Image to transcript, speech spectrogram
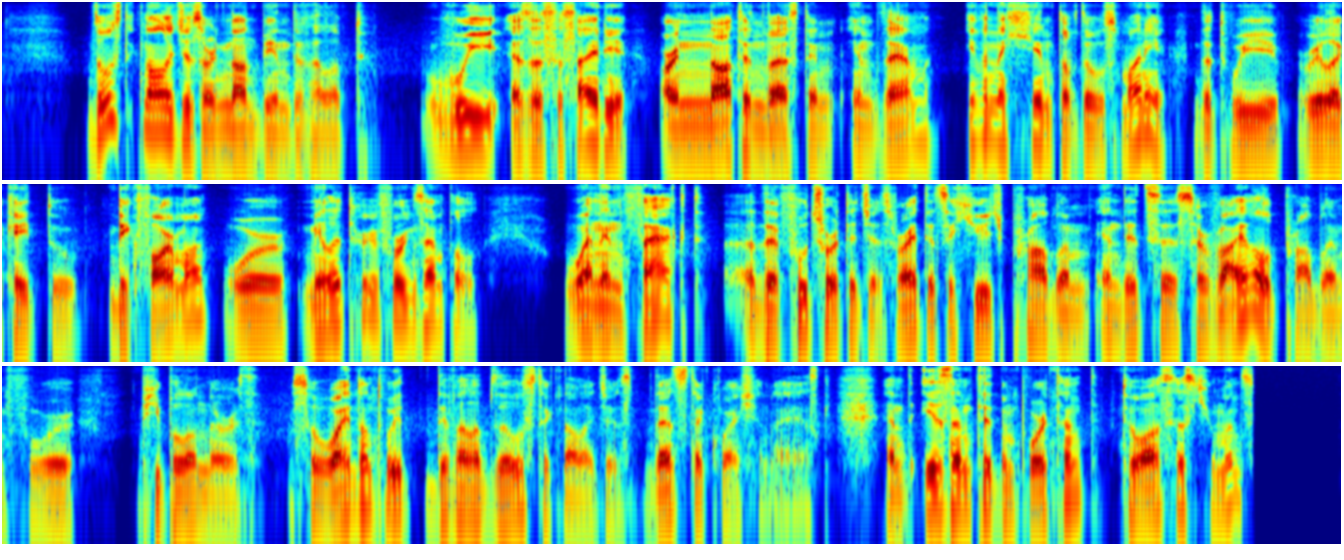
Those technologies are not being developed. We as a society are not investing in them even a hint of those money that we relocate to big pharma or military for example when in fact uh, the food shortages right? It's a huge problem and it's a survival problem for people on earth. So why don't we develop those technologies? That's the question i ask. And isn't it important to us as humans?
